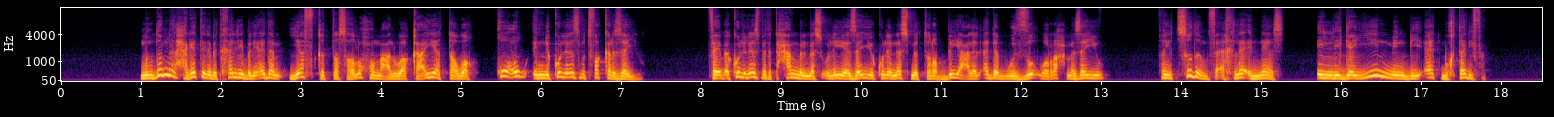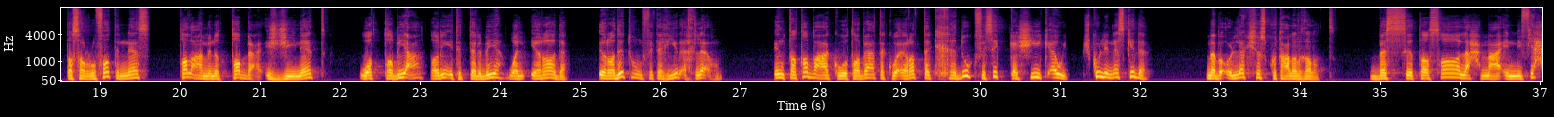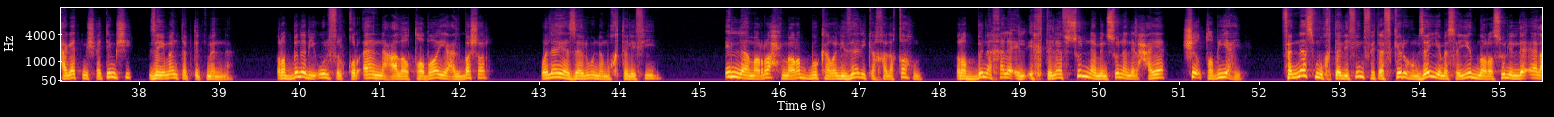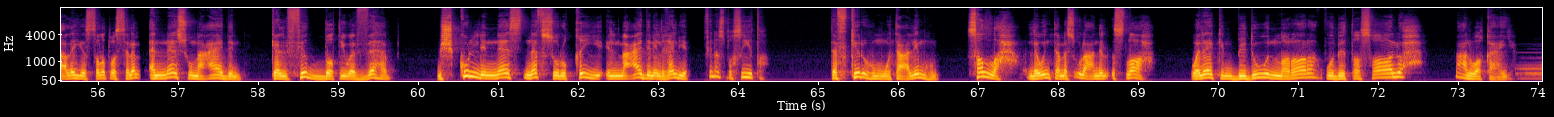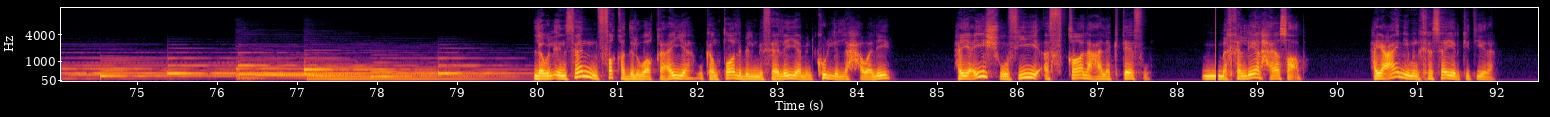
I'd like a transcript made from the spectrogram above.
من ضمن الحاجات اللي بتخلي بني آدم يفقد تصالحه مع الواقعية توقعه إن كل الناس بتفكر زيه. فيبقى كل الناس بتتحمل مسؤولية زيه كل الناس متربية على الأدب والذوق والرحمة زيه. فيتصدم في أخلاق الناس اللي جايين من بيئات مختلفة. تصرفات الناس طالعة من الطبع الجينات والطبيعة طريقة التربية والإرادة. إرادتهم في تغيير أخلاقهم. انت طبعك وطبيعتك وارادتك خدوك في سكة شيك قوي. مش كل الناس كده. ما بقولكش اسكت على الغلط. بس تصالح مع إن في حاجات مش هتمشي زي ما انت بتتمنى. ربنا بيقول في القرآن على طبايع البشر ولا يزالون مختلفين. إلا من رحم ربك ولذلك خلقهم. ربنا خلق الاختلاف سنة من سنن الحياة شيء طبيعي. فالناس مختلفين في تفكيرهم زي ما سيدنا رسول الله قال عليه الصلاة والسلام الناس معادن كالفضة والذهب. مش كل الناس نفس رقي المعادن الغالية. في ناس بسيطة. تفكيرهم وتعليمهم صلح لو انت مسؤول عن الإصلاح ولكن بدون مرارة وبتصالح مع الواقعية. لو الإنسان فقد الواقعية وكان طالب المثالية من كل اللي حواليه هيعيش وفي أثقال على كتافه مخلية الحياة صعبة هيعاني من خسائر كتيرة.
